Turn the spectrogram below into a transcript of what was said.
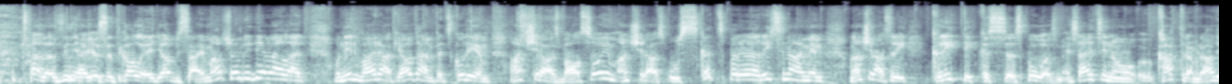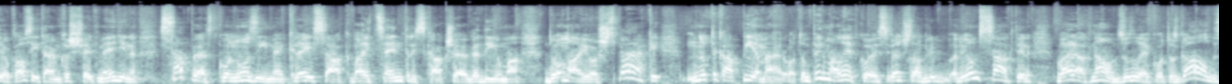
tādā ziņā jūs esat kolēģi abi saimā šobrīd ievēlēti, un ir vairāk jautājumu, pēc kuriem atšķirās balsojumi, atšķirās uzskats par risinājumiem, un atšķirās arī kritikas posmi. Es aicinu katram radio klausītājam, kas šeit mēģina saprast, ko nozīmē kreisāk vai centriskāk šajā gadījumā domājoši spēki nu, piemērot. Un pirmā lieta, ko es Večslav, gribu ar jums sākt, ir vairāk naudas uzliekot uz galda,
